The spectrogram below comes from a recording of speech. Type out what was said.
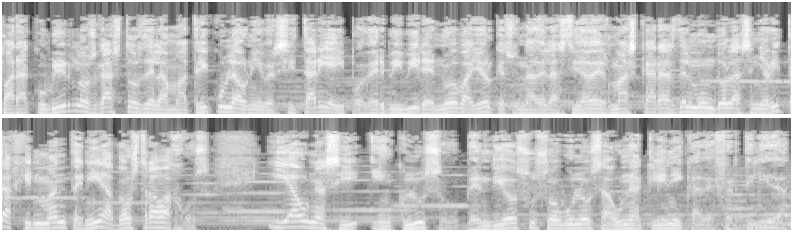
Para cubrir los gastos de la matrícula universitaria y poder vivir en Nueva York, que es una de las ciudades más caras del mundo, la señorita Hinman tenía dos trabajos y aún así incluso vendió sus óvulos a una clínica de fertilidad.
